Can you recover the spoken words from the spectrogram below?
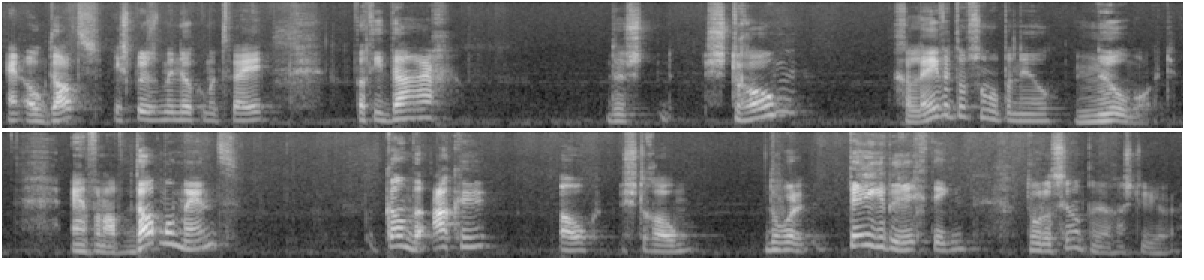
en ook dat is plus of min 0,2, dat die daar de stroom geleverd door het zonnepaneel nul wordt. En vanaf dat moment kan de accu ook stroom door, tegen de richting door het zonnepaneel gaan sturen.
